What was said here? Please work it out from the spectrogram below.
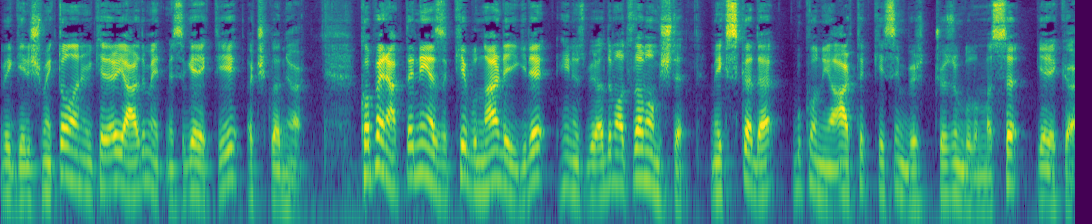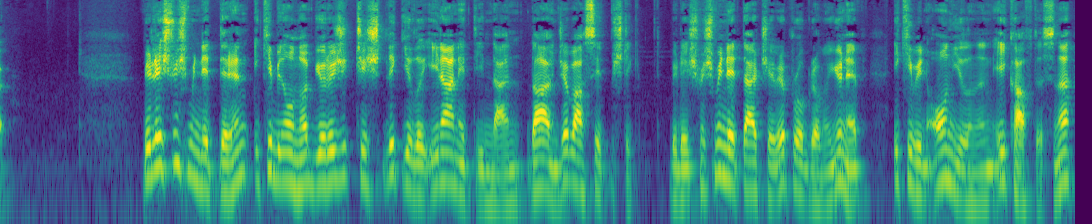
ve gelişmekte olan ülkelere yardım etmesi gerektiği açıklanıyor. Kopenhag'da ne yazık ki bunlarla ilgili henüz bir adım atılamamıştı. Meksika'da bu konuya artık kesin bir çözüm bulunması gerekiyor. Birleşmiş Milletler'in 2010'u biyolojik çeşitlilik yılı ilan ettiğinden daha önce bahsetmiştik. Birleşmiş Milletler Çevre Programı UNEP, 2010 yılının ilk haftasına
